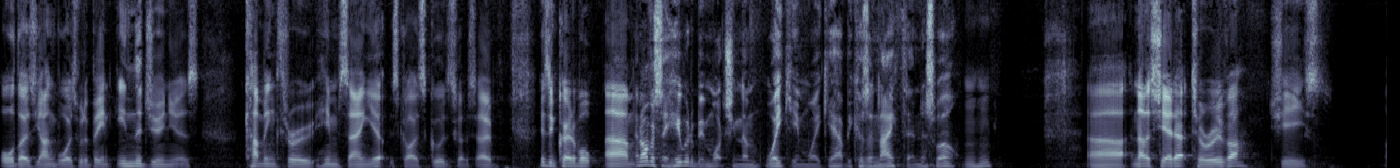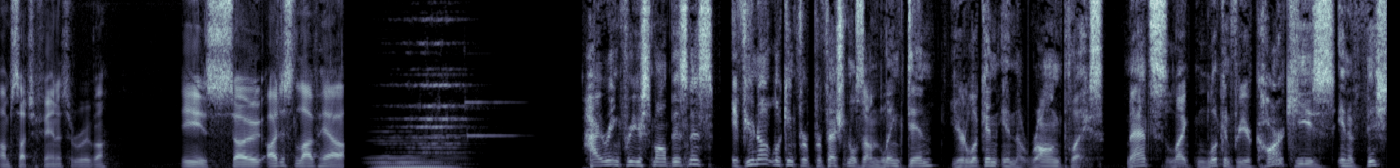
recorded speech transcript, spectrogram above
all those young boys would have been in the juniors, coming through him saying, "Yep, this guy's good." this guy's-" So he's incredible. Um, And obviously, he would have been watching them week in, week out because of Nathan as well. uh, another shout out to Aruva. Jeez, I'm such a fan of Turuva. He is so. I just love how Hiring for your small business? If you're not looking for professionals on LinkedIn, you're looking in the wrong place. That's like looking for your car keys in a fish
